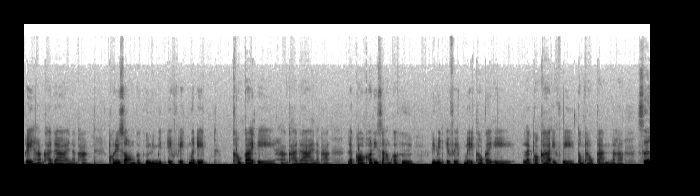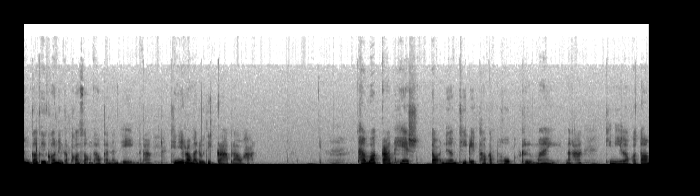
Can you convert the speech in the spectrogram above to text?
fa หาค่าได้นะคะ ข้อที่ 2 ก็คือลิมิต f(x) เมื่อ x เข้าใกล้ a หาค่าได้นะคะ แล้วก็ข้อที่ 3 ก็คือลิมิต f(x) เมื่อ x เข้าใกล้ a และก็ค่า fa ต้องเท่ากันนะคะ ซึ่งก็คือข้อ 1 กับข้อ 2 เท่ากันนั่นเองนะคะ ทีนี้เรามาดูที่กราฟเราค่ะ ถามว่ากราฟ h ต่อเนื่องที่ x เท่ากับ 6 หรือไม่นะคะ ทีนี้เราก็ต้อง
